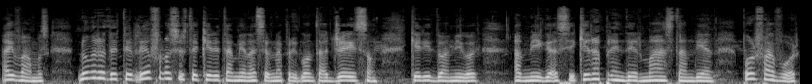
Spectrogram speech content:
Ahí vamos. Número de teléfono, si usted quiere también hacer una pregunta a Jason, querido amigo, amiga, si quiere aprender más también, por favor,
